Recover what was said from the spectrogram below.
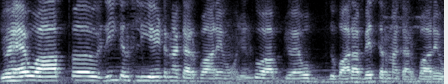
जो है वो आप रिकन्सिलिएट ना कर पा रहे हो, जिनको आप जो है वो दोबारा बेहतर ना कर पा रहे हो।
